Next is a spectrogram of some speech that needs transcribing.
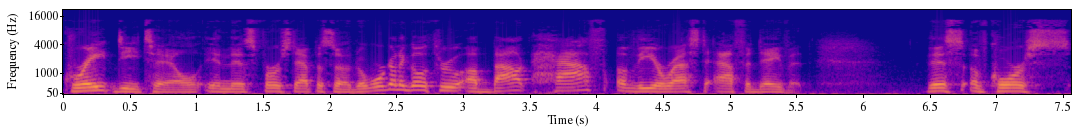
great detail in this first episode, but we're going to go through about half of the arrest affidavit. This, of course,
